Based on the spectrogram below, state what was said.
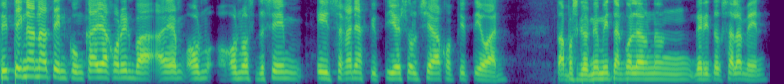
Titingnan natin kung kaya ko rin ba. I am al- almost the same age sa kanya. 50 years old siya, ako 51. Tapos gagamitan ko lang ng ganitong salamin.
